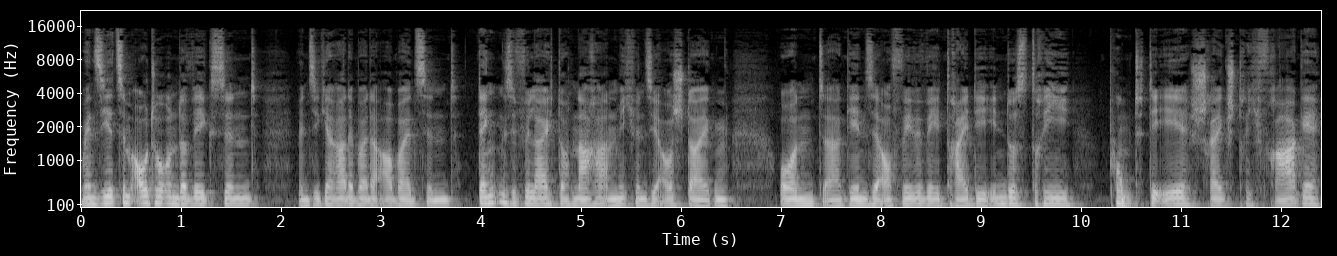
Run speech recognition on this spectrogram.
Wenn Sie jetzt im Auto unterwegs sind, wenn Sie gerade bei der Arbeit sind, denken Sie vielleicht doch nachher an mich, wenn Sie aussteigen und äh, gehen Sie auf www.3dindustrie.de-frage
